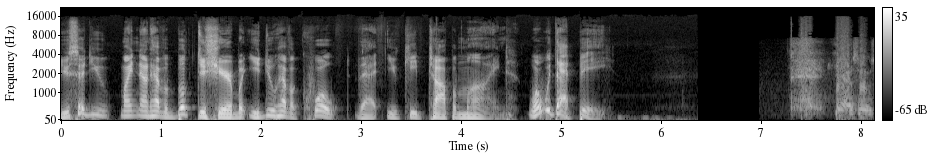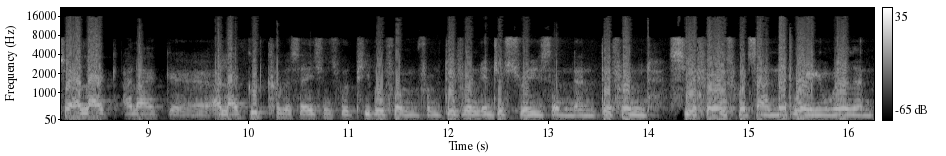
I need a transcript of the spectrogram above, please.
you said you might not have a book to share, but you do have a quote that you keep top of mind. What would that be? Yeah, so, so I like I like uh, I like good conversations with people from, from different industries and, and different CFOs which I'm networking with, and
